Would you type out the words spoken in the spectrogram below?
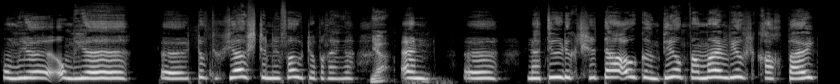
om je, om je eh, tot het juiste niveau te brengen. Ja, En eh, natuurlijk zit daar ook een deel van mijn wilskracht bij.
